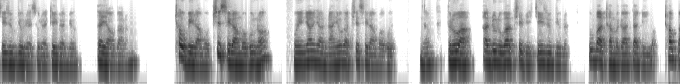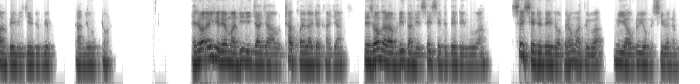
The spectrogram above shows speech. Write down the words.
ခြေစုပြုတယ်ဆိုတဲ့အဓိပ္ပာယ်မျိုးတက်ရောက်သွားတယ်ထုတ်ပေးတာမဟုတ်ဖြစ်စေတာမဟုတ်ဘူးเนาะဝိညာဉ်ကြောင့်နာယောဂဖြစ်စေတာမဟုတ်ဘူးနော်သူတို့ကအတူတူကဖြစ်ပြီးခြေစုပြုတယ်ဥပထမကတတ္တိပေါ့ထောက်ပံ့ပေးပြီးခြေစုပြုဒါမျိုးပြောတယ် အဲတော့အဲ့ဒီထဲမှာတိတိကျကျကိုထပ်ခွဲလိုက်တဲ့ခါကျပိဇောကရပရိသန်နေစိတ်စေတသိက်တွေကစိတ်စေတသိက်ဆိုဘယ်တော့မှသူကမိယဝတ္ထုယုတ်မရှိဘဲနဲ့မ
